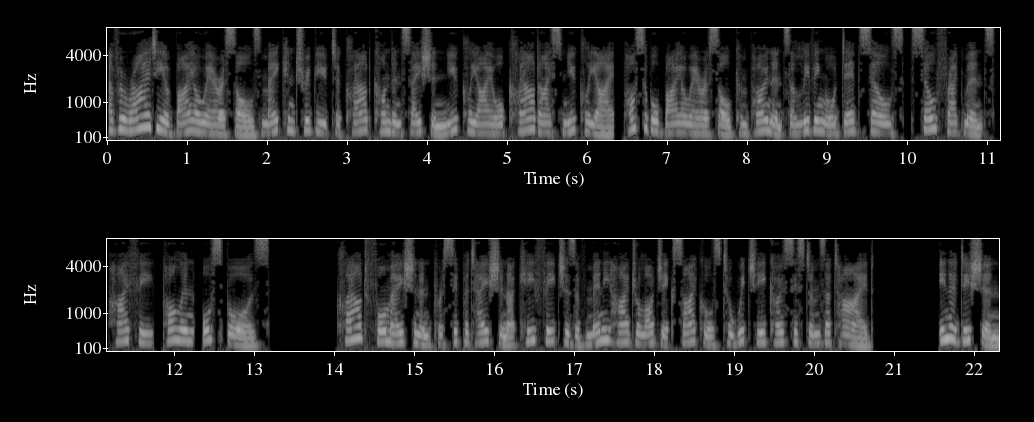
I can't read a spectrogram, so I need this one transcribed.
A variety of bioaerosols may contribute to cloud condensation nuclei or cloud ice nuclei. Possible bioaerosol components are living or dead cells, cell fragments, hyphae, pollen, or spores. Cloud formation and precipitation are key features of many hydrologic cycles to which ecosystems are tied. In addition,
